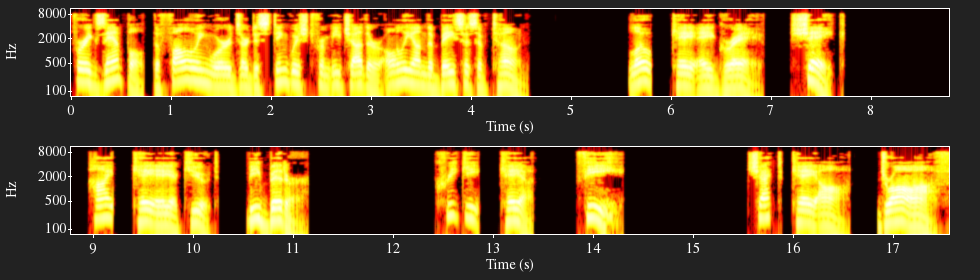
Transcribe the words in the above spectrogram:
For example, the following words are distinguished from each other only on the basis of tone. Low, ka grave, shake, High, ka acute, be bitter. Creaky, ka, fee. Checked, ka, draw off.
